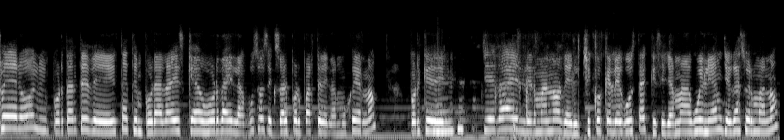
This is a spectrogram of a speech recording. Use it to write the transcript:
Pero lo importante de esta temporada es que aborda el abuso sexual por parte de la mujer, ¿no? Porque llega el hermano del chico que le gusta, que se llama William, llega su hermano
